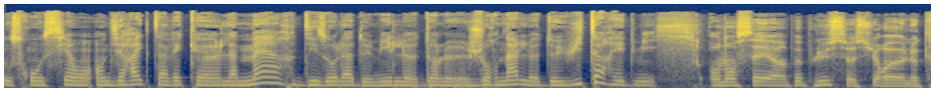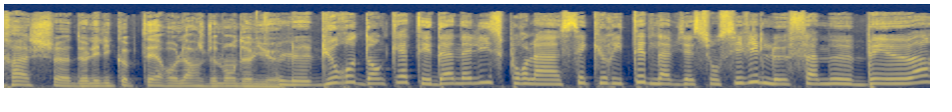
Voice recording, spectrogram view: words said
Nous serons aussi en, direct avec euh, la mère d'Isola 2000 dans le journal de 8h30. On en sait un peu plus sur euh, le crash de l'hélicoptère au large de Mandelieu. Le bureau d'enquête et d'analyse pour la sécurité de l'aviation civile, le fameux BEA,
